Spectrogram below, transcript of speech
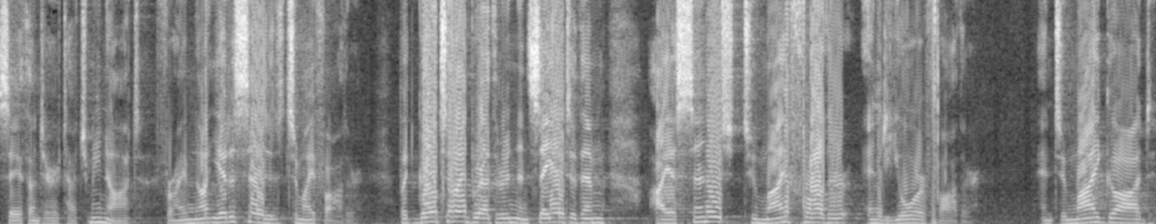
saith unto her, Touch me not, for I am not yet ascended to my Father. But go to my brethren and say unto them, I ascend to my Father and your Father, and to my God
